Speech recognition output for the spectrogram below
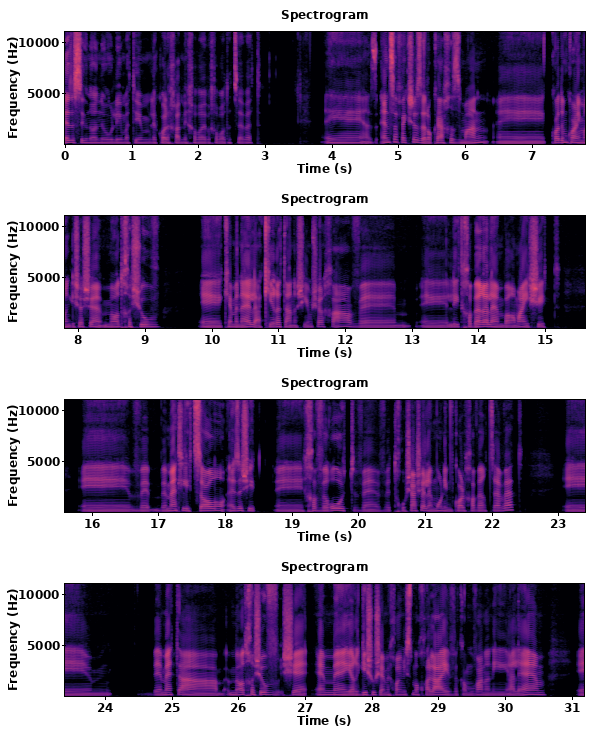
איזה סגנון ניהולי מתאים לכל אחד מחברי וחברות הצוות? אה, אז אין ספק שזה לוקח זמן. אה, קודם כל, אני מרגישה שמאוד חשוב אה, כמנהל להכיר את האנשים שלך ולהתחבר אליהם ברמה האישית. ובאמת ליצור איזושהי חברות ותחושה של אמון עם כל חבר צוות. באמת מאוד חשוב שהם ירגישו שהם יכולים לסמוך עליי, וכמובן אני עליהם. אה,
